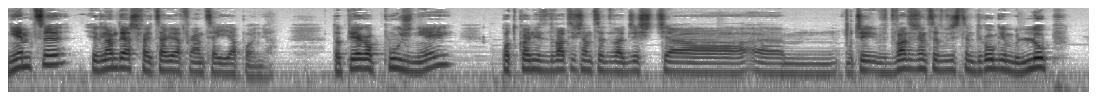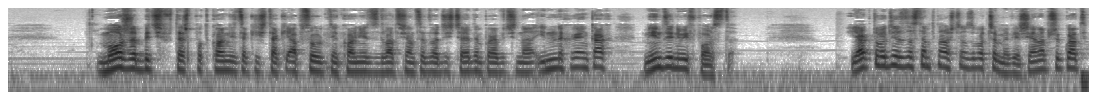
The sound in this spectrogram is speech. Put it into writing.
Niemcy, Irlandia, Szwajcaria, Francja i Japonia. Dopiero później, pod koniec 2020, em, czyli w 2022 lub może być też pod koniec jakiś taki absolutnie koniec 2021 pojawić się na innych rynkach, między innymi w Polsce. Jak to będzie z dostępnością, zobaczymy. Wiesz, ja na przykład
